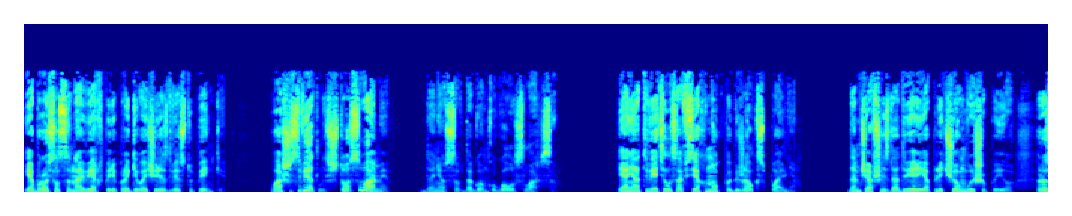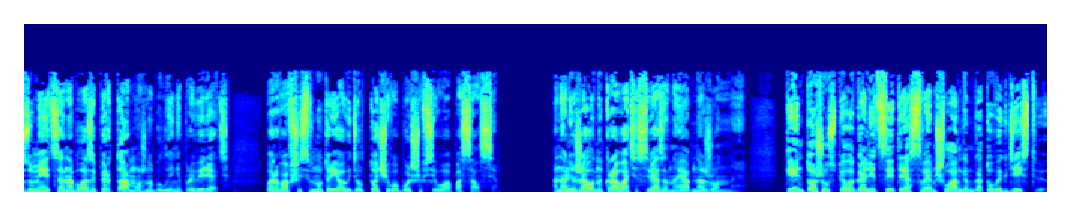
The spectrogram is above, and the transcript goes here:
Я бросился наверх, перепрыгивая через две ступеньки. «Ваша светлость, что с вами?» — донесся вдогонку голос Ларса. Я не ответил со всех ног побежал к спальне. Домчавшись до двери, я плечом вышиб ее. Разумеется, она была заперта, можно было и не проверять. Ворвавшись внутрь, я увидел то, чего больше всего опасался. Она лежала на кровати, связанная и обнаженная. Кейн тоже успел оголиться и тряс своим шлангом, готовый к действию.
